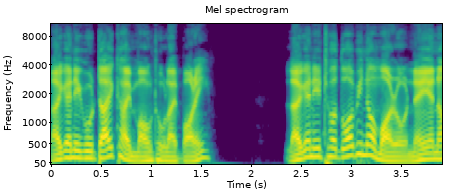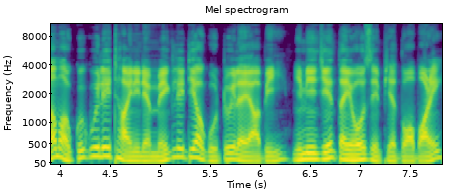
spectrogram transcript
လိုက်ကန်တွေကိုတိုက်ခိုက်မောင်းထုတ်လိုက်ပါတယ်။လိုက်ကန်တွေထွက်သွားပြီးနောက်မှာတော့နိုင်ရနာမှာကွေးကွေးလေးထိုင်နေတဲ့မိန်းကလေးတစ်ယောက်ကိုတွေ့လိုက်ရပြီးမြင်မြင်ချင်းတန်ရောစင်ဖြစ်သွားပါတယ်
